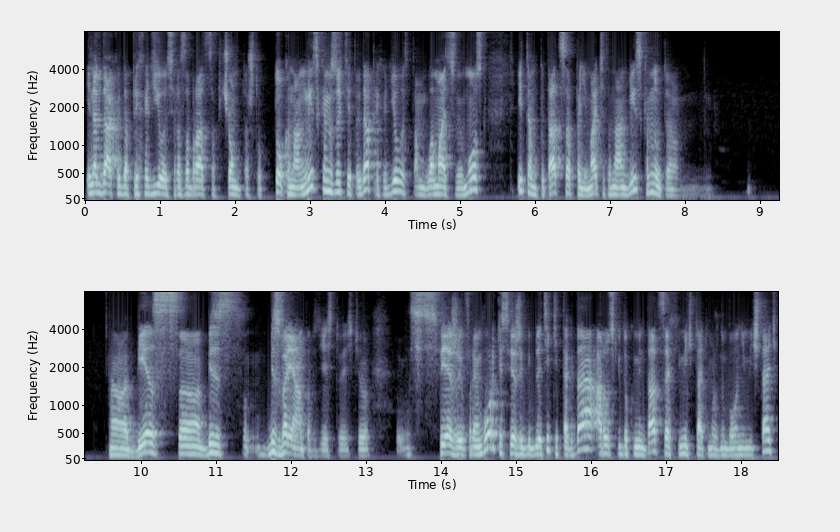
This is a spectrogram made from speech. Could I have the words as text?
Иногда, когда приходилось разобраться в чем-то, что только на английском языке, тогда приходилось там ломать свой мозг и там пытаться понимать это на английском. Ну, это э, без, э, без, без вариантов здесь. То есть свежие фреймворки, свежие библиотеки тогда о русских документациях и мечтать можно было не мечтать.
